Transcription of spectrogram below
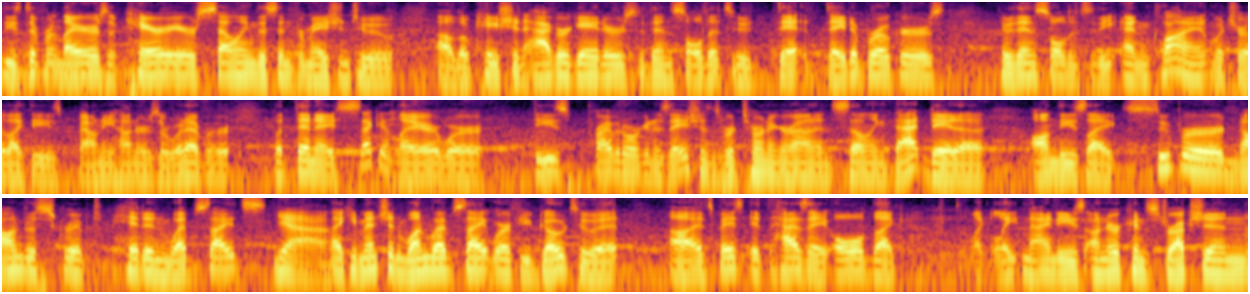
these different layers of carriers selling this information to uh, location aggregators, who then sold it to da- data brokers who then sold it to the end client, which are like these bounty hunters or whatever. But then a second layer where these private organizations were turning around and selling that data on these like super nondescript hidden websites. Yeah. Like he mentioned one website where if you go to it, uh, it's bas- it has a old like like late 90s under construction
